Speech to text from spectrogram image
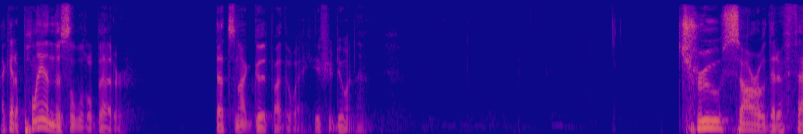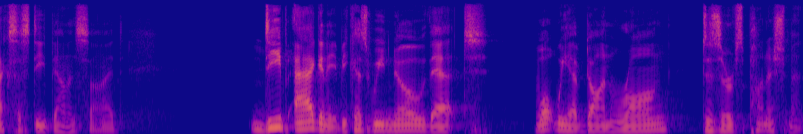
I got to plan this a little better. That's not good, by the way, if you're doing that. True sorrow that affects us deep down inside. Deep agony because we know that what we have done wrong deserves punishment.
